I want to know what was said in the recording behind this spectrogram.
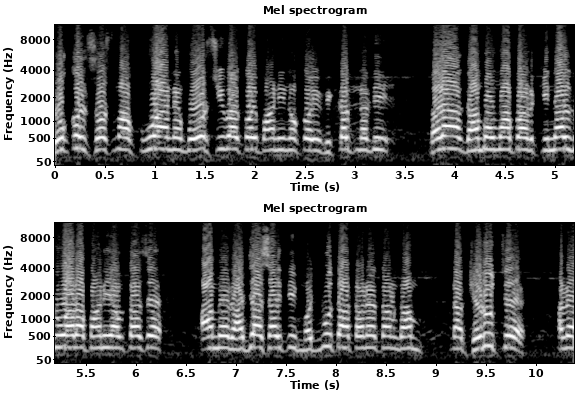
લોકલ સોર્સમાં કુવા અને બોર સિવાય કોઈ પાણીનો કોઈ વિકલ્પ નથી. ઘણા ગામોમાં પણ કિનાલ દ્વારા પાણી આવતા છે. આ મેં રાજાશાહીથી મજબૂત આ ત્રણે ત્રણ ગામના ખેડૂત છે. અને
